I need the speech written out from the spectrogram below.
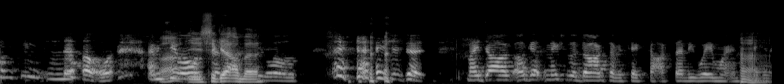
Um, no, I'm too Well, you should get that. on there. I'm too old. I should. My dog. I'll get make sure the dogs have a TikTok. That'd be way more entertaining.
